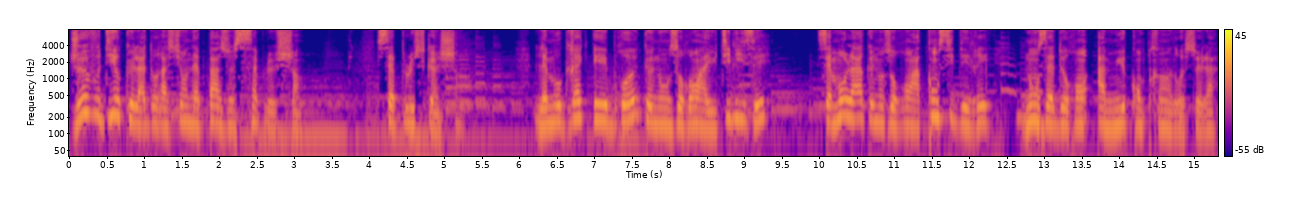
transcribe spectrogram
Je veux vous dire que l'adoration n'est pas un simple chant, c'est plus qu'un chant. Les mots grecs et hébreux que nous aurons à utiliser, ces mots-là que nous aurons à considérer, nous aideront à mieux comprendre cela.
